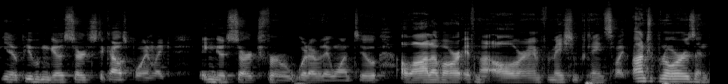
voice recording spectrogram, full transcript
you know, people can go search to Kyle's point, like they can go search for whatever they want to. A lot of our, if not all of our information pertains to like entrepreneurs and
